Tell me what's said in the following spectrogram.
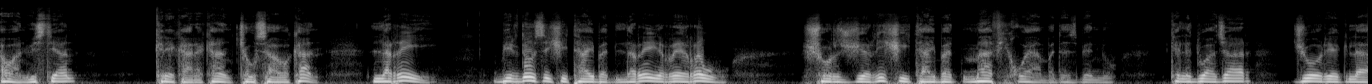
ئەوان ویستیان کرێکارەکان، چەوساوەکان لە ڕێی بیردۆزێکی تایبەت، لە ڕێی ڕێڕەو و شۆڕشگێڕیی تایبەت مافی خۆیان بەدەست بێنن و کە لە دواجار جۆرێک لە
